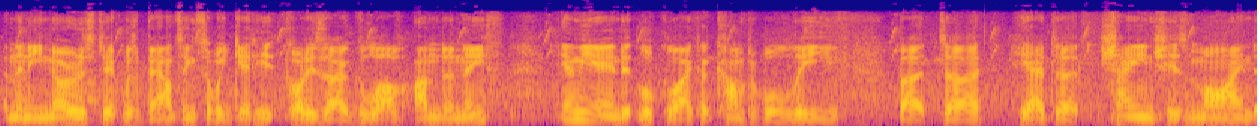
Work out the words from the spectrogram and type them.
and then he noticed it was bouncing so he get his, got his uh, glove underneath. In the end it looked like a comfortable leave but uh, he had to change his mind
